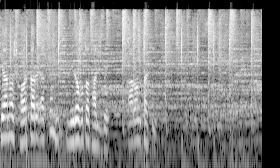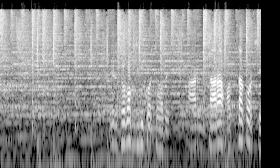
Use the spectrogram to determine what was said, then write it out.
কেন সরকার এত নীরবতা থাকবে? কারণটা কি? এর জবাবদিহি করতে হবে। আর যারা হত্যা করছে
